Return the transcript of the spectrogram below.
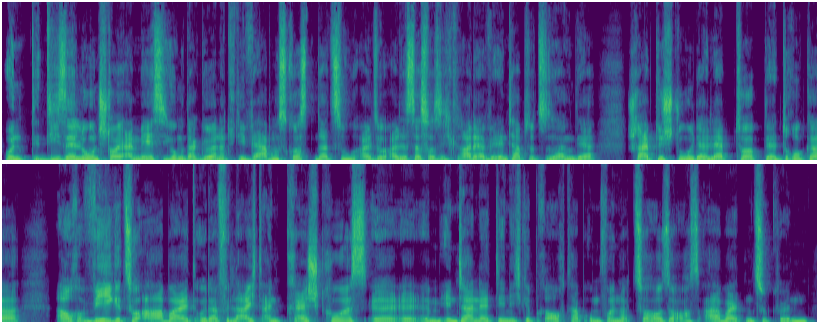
Und diese Lohnsteuerermäßigung, da gehören natürlich die Werbungskosten dazu. Also alles das, was ich gerade erwähnt habe, sozusagen der Schreibtischstuhl, der Laptop, der Drucker, auch Wege zur Arbeit oder vielleicht ein Crashkurs äh, äh, im Internet, den ich gebraucht habe, um von zu Hause aus arbeiten zu können.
